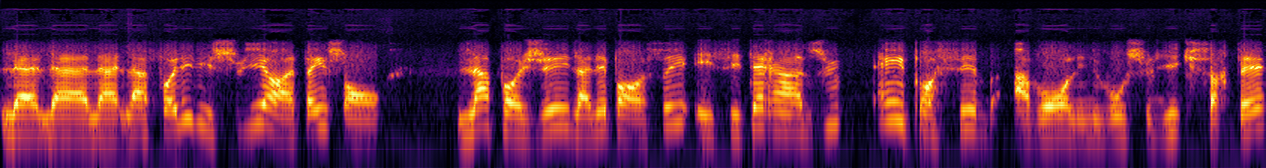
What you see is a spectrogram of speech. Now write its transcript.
la, la, la, la folie des souliers a atteint son l'apogée de l'année passée et c'était rendu impossible à voir les nouveaux souliers qui sortaient.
